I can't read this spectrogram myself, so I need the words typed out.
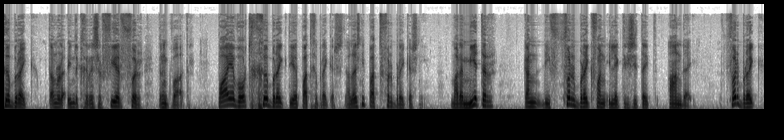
gebruik. Met ander woorde eintlik gereserveer vir drinkwater. Baie word gebruik deur padgebruikers. Hulle is nie padverbruikers nie. Maar 'n meter kan die verbruik van elektrisiteit aandui. Verbruik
